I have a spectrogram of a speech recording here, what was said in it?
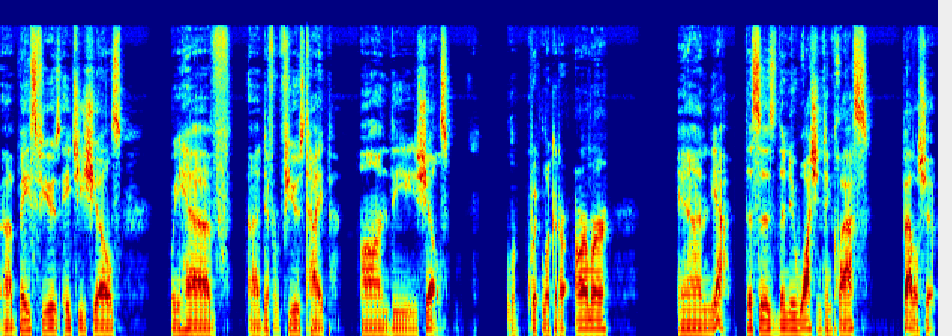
uh, base fuse HE shells we have a different fuse type on the shells. Look, quick look at our armor. And yeah, this is the new Washington class battleship.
